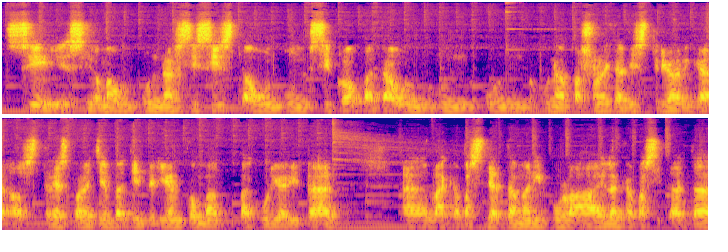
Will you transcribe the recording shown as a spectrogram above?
Sí, sí, home, un, un narcisista, un, un psicòpata, un, un, un, una personalitat histriònica, els tres, per exemple, tindrien com a peculiaritat eh, la capacitat de manipular i la capacitat de,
